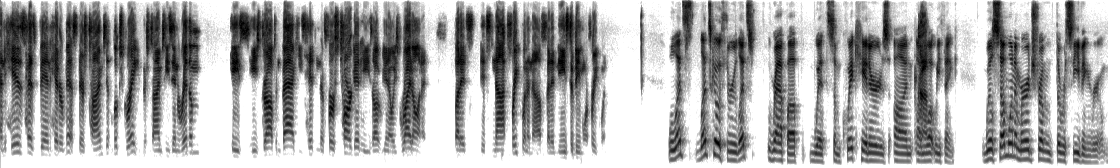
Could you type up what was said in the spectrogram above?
and his has been hit or miss. There's times it looks great. There's times he's in rhythm. He's he's dropping back. He's hitting the first target. He's uh, you know he's right on it. But it's it's not frequent enough, and it needs to be more frequent. Well, let's let's go through. Let's wrap up with some quick hitters on on what we think. Will someone emerge from the receiving room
